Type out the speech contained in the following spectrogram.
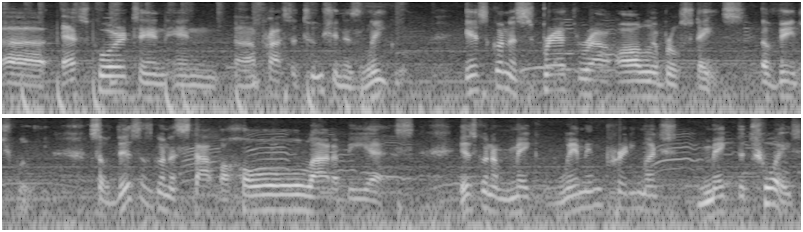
uh, escorts and, and uh, prostitution is legal it's going to spread throughout all liberal states eventually. So this is going to stop a whole lot of BS. It's going to make women pretty much make the choice.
